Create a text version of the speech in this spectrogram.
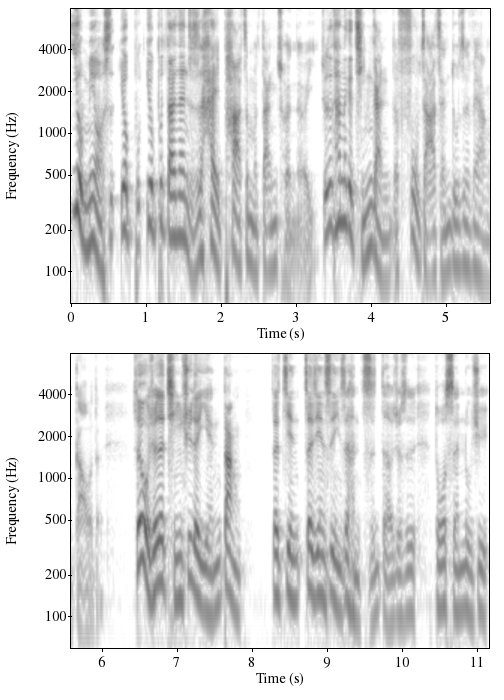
又没有是又不又不单单只是害怕这么单纯而已，就是他那个情感的复杂程度是非常高的。所以我觉得情绪的延宕这件这件事情是很值得，就是多深入去。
